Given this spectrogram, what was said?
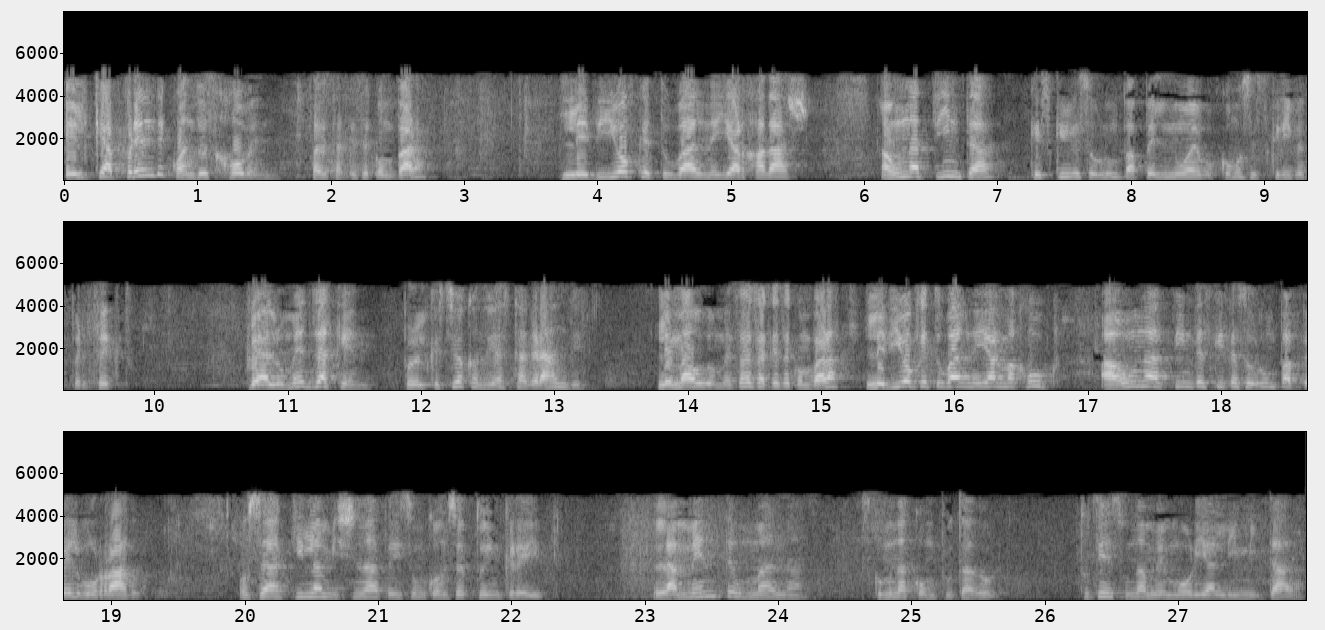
El que aprende cuando es joven, ¿sabes a qué se compara? Le dio que Ketubal Neyar Hadash, a una tinta que escribe sobre un papel nuevo. ¿Cómo se escribe? Perfecto. Bealumet Zaken, pero el que estudia cuando ya está grande. Le Maudo, ¿me sabes a qué se compara? Le dio que Ketubal Neyar Mahuk, a una tinta escrita sobre un papel borrado. O sea, aquí la Mishnah te dice un concepto increíble. La mente humana es como una computadora. Tú tienes una memoria limitada.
